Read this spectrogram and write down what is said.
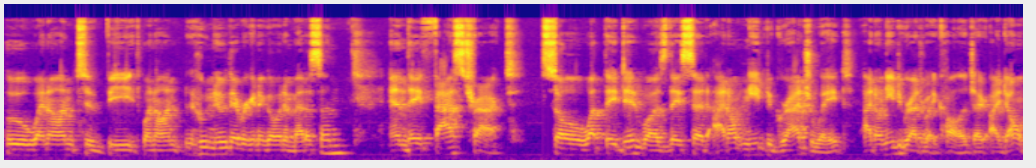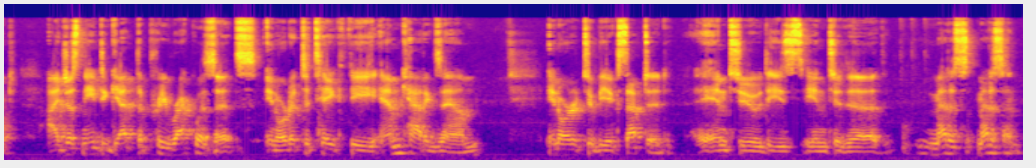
who went on to be went on who knew they were going to go into medicine and they fast tracked So what they did was they said, I don't need to graduate. I don't need to graduate college. I, I don't. I just need to get the prerequisites in order to take the MCAT exam in order to be accepted into these into the medicine medicine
